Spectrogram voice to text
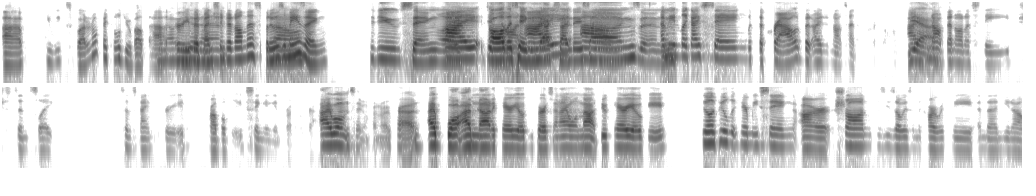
uh, few weeks ago. I don't know if I told you about that No, or even mentioned didn't. it on this, but it was No. amazing. Did you sing like I did all the not. Taking Back I, Sunday um, songs? And I mean, like I sang with the crowd, but I did not sing up for a. I've not been on a stage since like since ninth grade, probably singing in front of a crowd. I won't sing in front of a crowd. I well, I'm not a karaoke person. I will not do karaoke. The only people that hear me sing are Sean because he's always in the car with me, and then you know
